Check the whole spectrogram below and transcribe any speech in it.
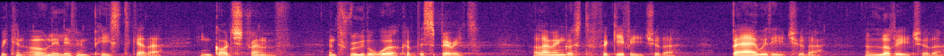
we can only live in peace together in God's strength and through the work of the Spirit, allowing us to forgive each other, bear with each other, and love each other.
